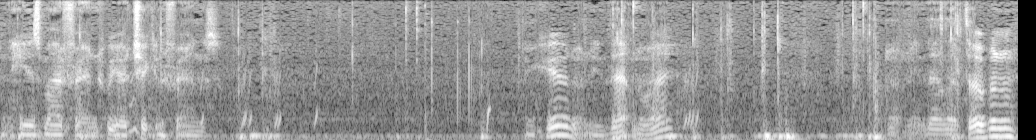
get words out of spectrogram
And he is my friend. We are chicken friends. Thank you. Don't need that in the way. Don't need that left open.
